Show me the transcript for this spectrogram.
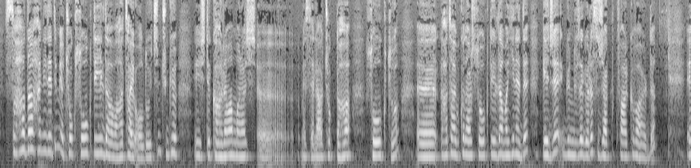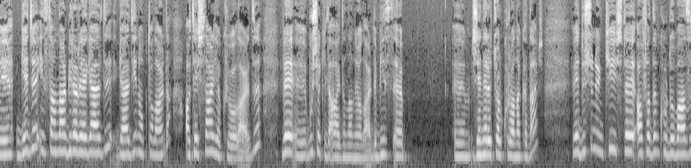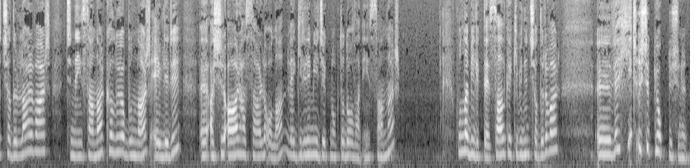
Sahada hani dedim ya çok soğuk değildi hava Hatay olduğu için. Çünkü e, işte Kahramanmaraş e, mesela çok daha soğuktu. E, Hatay bu kadar soğuk değildi ama yine de gece gündüze göre sıcaklık farkı vardı. E, gece insanlar bir araya geldi geldiği noktalarda ateşler yakıyorlardı ve e, bu şekilde aydınlanıyorlardı. Biz e, e, jeneratör kurana kadar ve düşünün ki işte AFAD'ın kurduğu bazı çadırlar var. İçinde insanlar kalıyor. Bunlar evleri e, aşırı ağır hasarlı olan ve girilemeyecek noktada olan insanlar. Bununla birlikte sağlık ekibinin çadırı var. E, ve hiç ışık yok düşünün.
